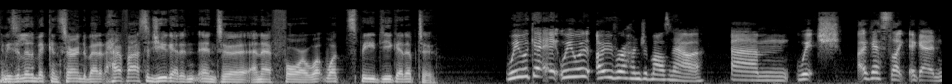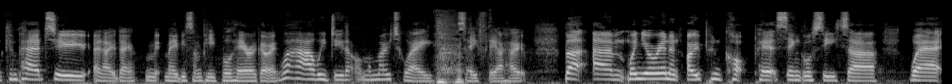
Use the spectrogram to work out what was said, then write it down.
and he's a little bit concerned about it. How fast did you get in, into an F4? What what speed do you get up to? We were getting we were over 100 miles an hour um, which I guess, like again, compared to, and I know maybe some people here are going, "Wow, we do that on the motorway safely." I hope, but um, when you're in an open cockpit single seater where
